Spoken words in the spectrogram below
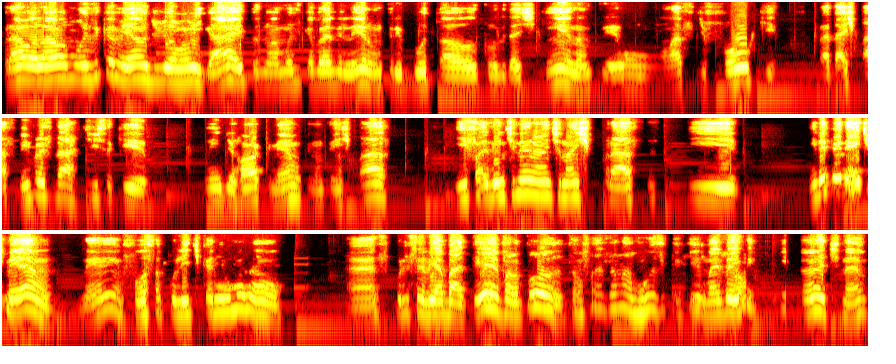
para rolar uma música mesmo, de violão e gaita, uma música brasileira, um tributo ao Clube da Esquina, um, um lance de folk, para dar espaço bem para esses artistas que indie rock mesmo, que não tem espaço, e fazer itinerante nas praças, e independente mesmo, nem força política nenhuma não. É, se isso você vier bater, fala, pô, estão fazendo a música aqui, mas aí tem que ir antes, né?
